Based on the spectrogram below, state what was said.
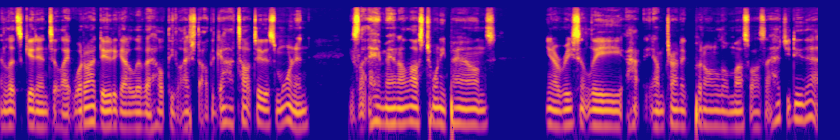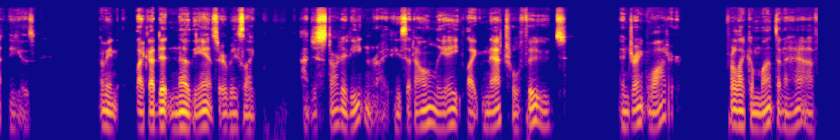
and let's get into like what do I do to gotta live a healthy lifestyle? The guy I talked to this morning, he's like, Hey man, I lost 20 pounds, you know, recently. I'm trying to put on a little muscle. I was like, How'd you do that? He goes, I mean, like I didn't know the answer, but he's like, I just started eating right. He said, I only ate like natural foods and drank water for like a month and a half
